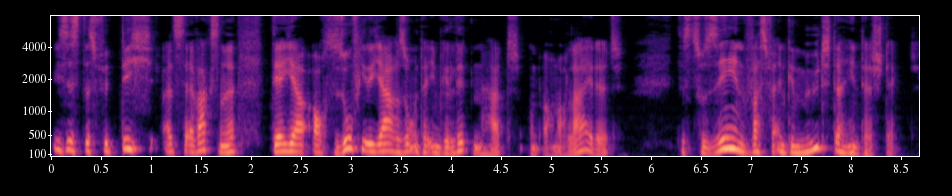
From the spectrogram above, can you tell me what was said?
Ist es das für dich als der Erwachsene, der ja auch so viele Jahre so unter ihm gelitten hat und auch noch leidet, das zu sehen, was für ein Gemüt dahinter steckt?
